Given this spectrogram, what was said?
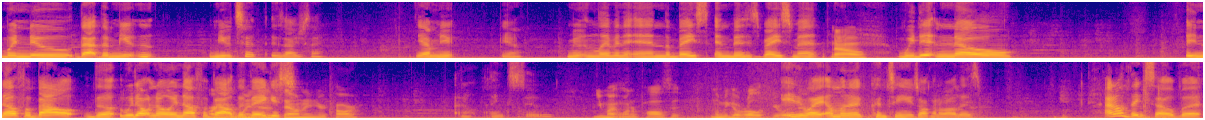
we knew that the mutant, mutant is that what you say? Yeah, mute, yeah, mutant living in the base in his basement. no. We didn't know enough about the. We don't know enough Are about your the Vegas. down in your car? I don't think so. You might want to pause it. Let me go roll up your window. anyway, I'm gonna continue talking about this. I don't think so, but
